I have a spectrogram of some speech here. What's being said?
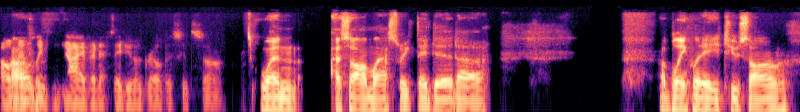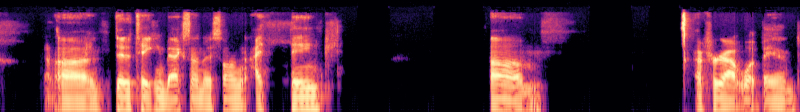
i'll Um, definitely dive in if they do a Gorilla biscuit song when I saw them last week. They did uh, a Blink 182 song. That's Uh, great. did a Taking Back Sunday song. I think. Um, I forgot what band.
